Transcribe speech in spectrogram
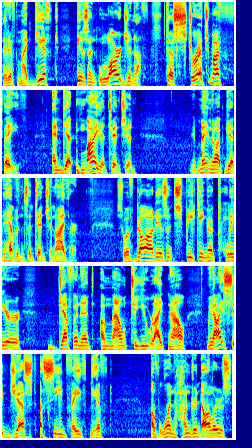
that if my gift isn't large enough to stretch my faith and get my attention, it may not get heaven's attention either. So if God isn't speaking a clear, definite amount to you right now, may I suggest a seed faith gift of $100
